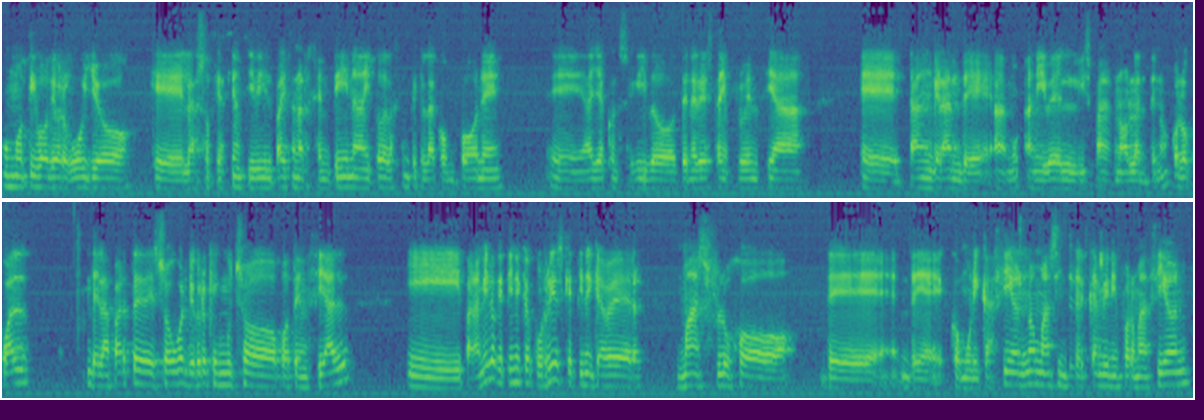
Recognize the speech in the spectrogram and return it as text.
un motivo de orgullo que la Asociación Civil Python Argentina y toda la gente que la compone eh, haya conseguido tener esta influencia eh, tan grande a, nivel hispanohablante, ¿no? Con lo cual, de la parte de software yo creo que hay mucho potencial y para mí lo que tiene que ocurrir es que tiene que haber más flujo de, de comunicación, ¿no? Más intercambio de información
